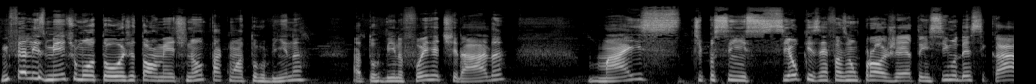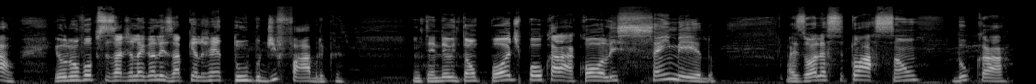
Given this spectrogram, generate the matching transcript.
Infelizmente o motor hoje atualmente não está com a turbina. A turbina foi retirada. Mas, tipo assim, se eu quiser fazer um projeto em cima desse carro, eu não vou precisar de legalizar, porque ele já é turbo de fábrica. Entendeu? Então pode pôr o caracol ali sem medo. Mas olha a situação do carro.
